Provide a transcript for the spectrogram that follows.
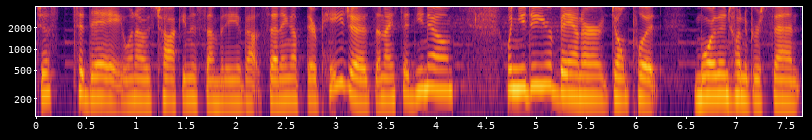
just today when I was talking to somebody about setting up their pages. And I said, you know, when you do your banner, don't put more than 20%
